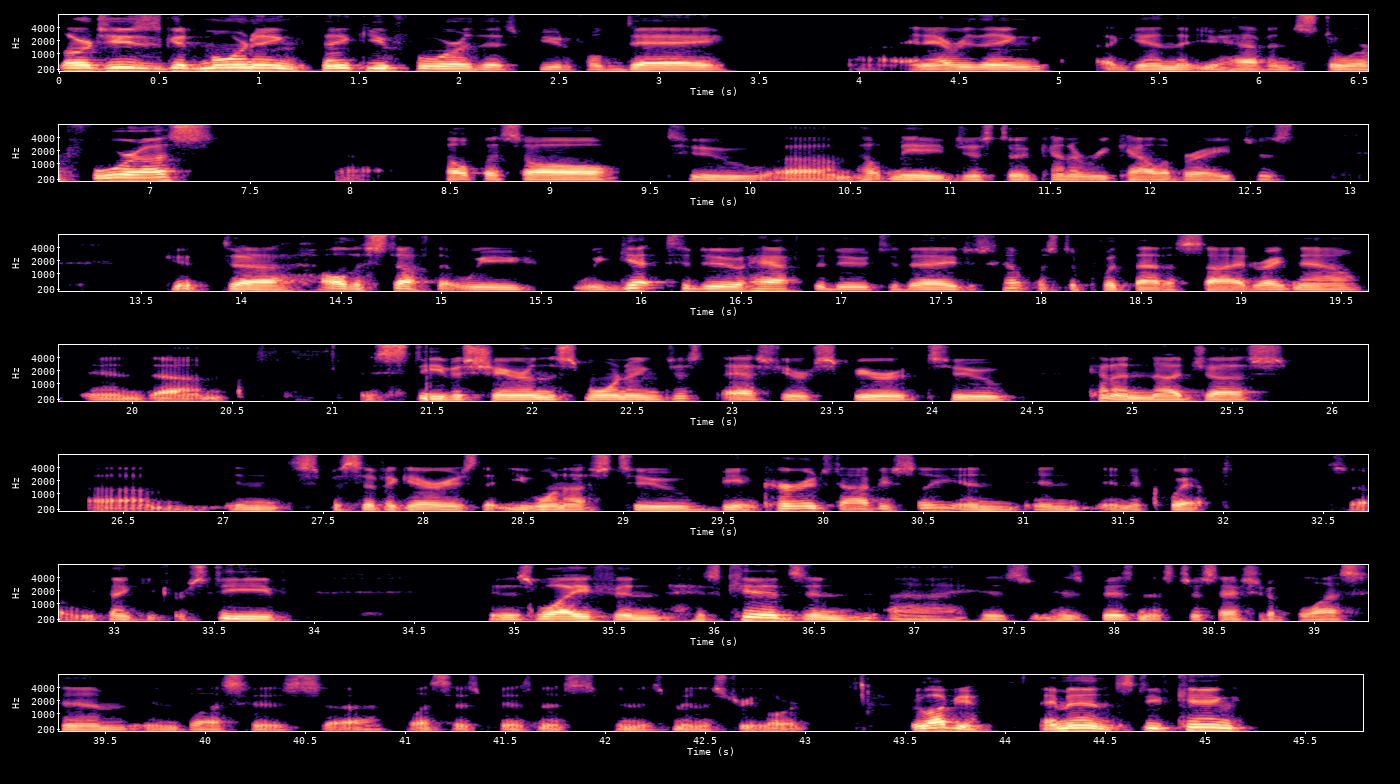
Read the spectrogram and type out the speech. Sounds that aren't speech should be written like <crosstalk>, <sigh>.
Lord Jesus, good morning. Thank you for this beautiful day uh, and everything again that you have in store for us. Uh, help us all to um, help me just to kind of recalibrate, just get uh, all the stuff that we we get to do, have to do today. Just help us to put that aside right now. And um, as Steve is sharing this morning, just ask your spirit to kind of nudge us um, in specific areas that you want us to be encouraged, obviously, and, and, and equipped. So we thank you for Steve and his wife and his kids and uh, his his business. Just ask you to bless him and bless his uh, bless his business and his ministry, Lord. We love you. Amen. Steve King,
